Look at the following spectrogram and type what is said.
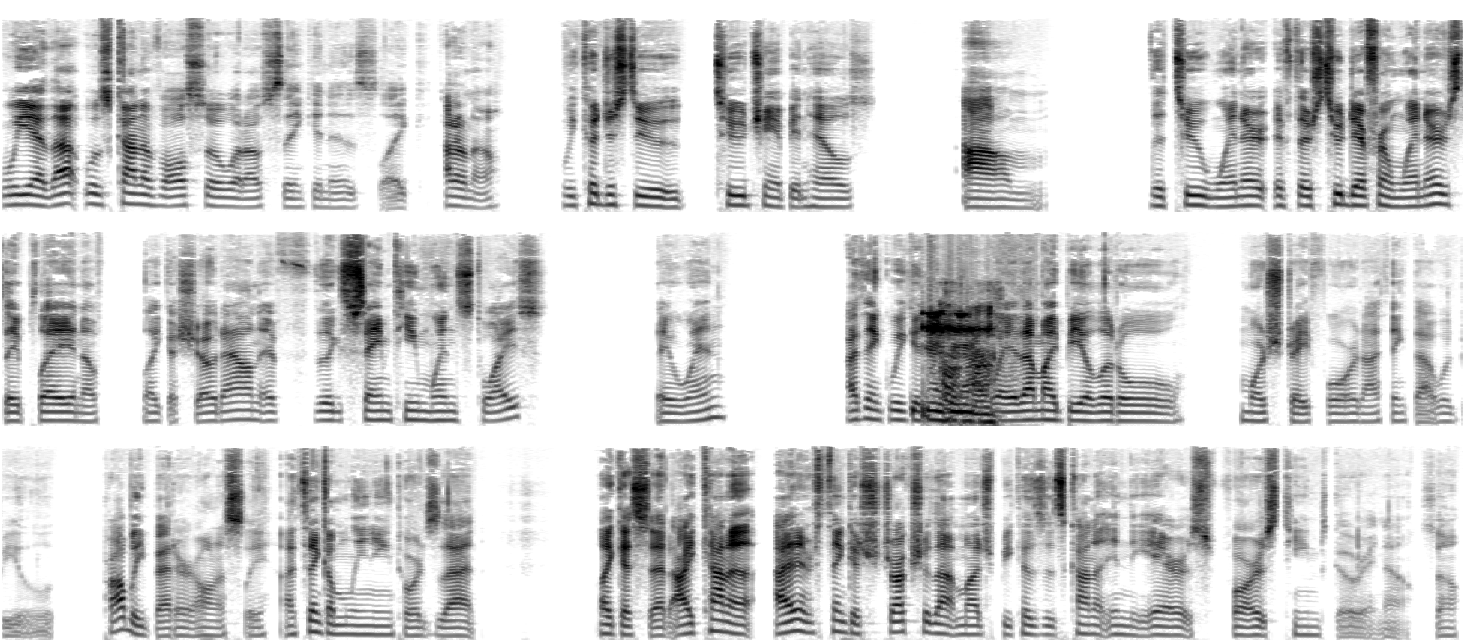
Well, yeah, that was kind of also what I was thinking is like, I don't know. We could just do two champion hills. Um the two winner if there's two different winners, they play in a like a showdown. If the same team wins twice, they win. I think we could do it that way. That might be a little more straightforward. I think that would be probably better, honestly. I think I'm leaning towards that. Like I said, I kind of I didn't think of structure that much because it's kind of in the air as far as teams go right now. So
